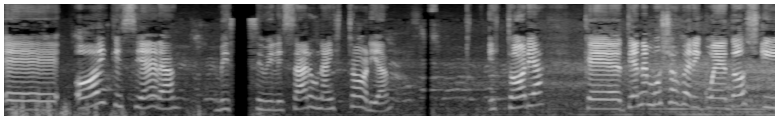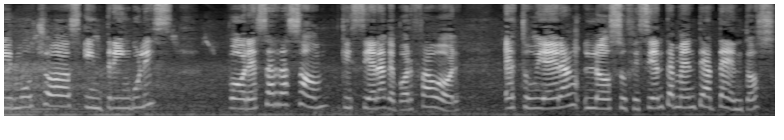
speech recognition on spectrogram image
Eh, hoy quisiera visibilizar una historia, historia que tiene muchos vericuetos y muchos intríngulis. Por esa razón quisiera que por favor estuvieran lo suficientemente atentos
